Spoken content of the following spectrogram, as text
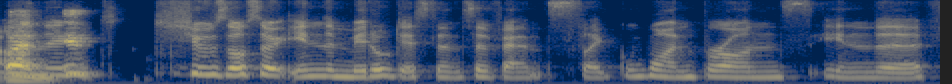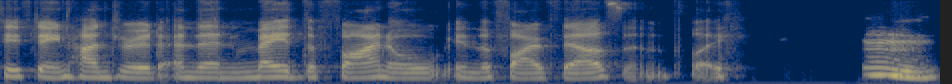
But um, it, she was also in the middle distance events, like won bronze in the 1500 and then made the final in the 5000. Like, Mm.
